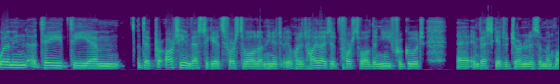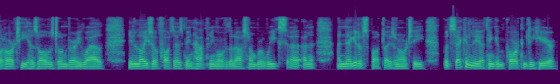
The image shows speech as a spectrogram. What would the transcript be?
Well, I mean, the the um, the RTE investigates first of all. I mean, it, what it highlighted first of all the need for good uh, investigative journalism and what RTE has always done very well in light of what has been happening over the last number of weeks, uh, and a, a, negative spotlight on RTE. But secondly, I think importantly here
